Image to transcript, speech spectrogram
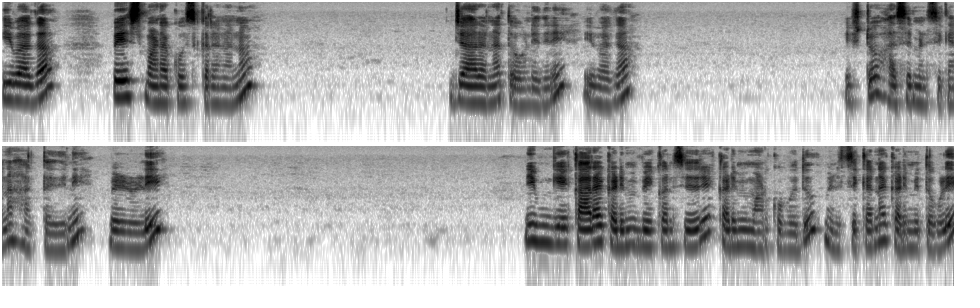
ಇವಾಗ ಪೇಸ್ಟ್ ಮಾಡೋಕ್ಕೋಸ್ಕರ ನಾನು ಜಾರನ್ನು ತೊಗೊಂಡಿದ್ದೀನಿ. ಇವಾಗ ಹಸಿ ಹಸಿಮೆಣಸಿಕಾಯನ್ನ ಹಾಕ್ತಾಯಿದ್ದೀನಿ ಬೆಳ್ಳುಳ್ಳಿ. ನಿಮಗೆ ಖಾರ ಕಡಿಮೆ ಬೇಕು ಅನಿಸಿದರೆ ಕಡಿಮೆ ಮಾಡ್ಕೋಬೋದು. ಮೆಣಸಿಕಾಯನ್ನ ಕಡಿಮೆ ತೊಗೊಳ್ಳಿ.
